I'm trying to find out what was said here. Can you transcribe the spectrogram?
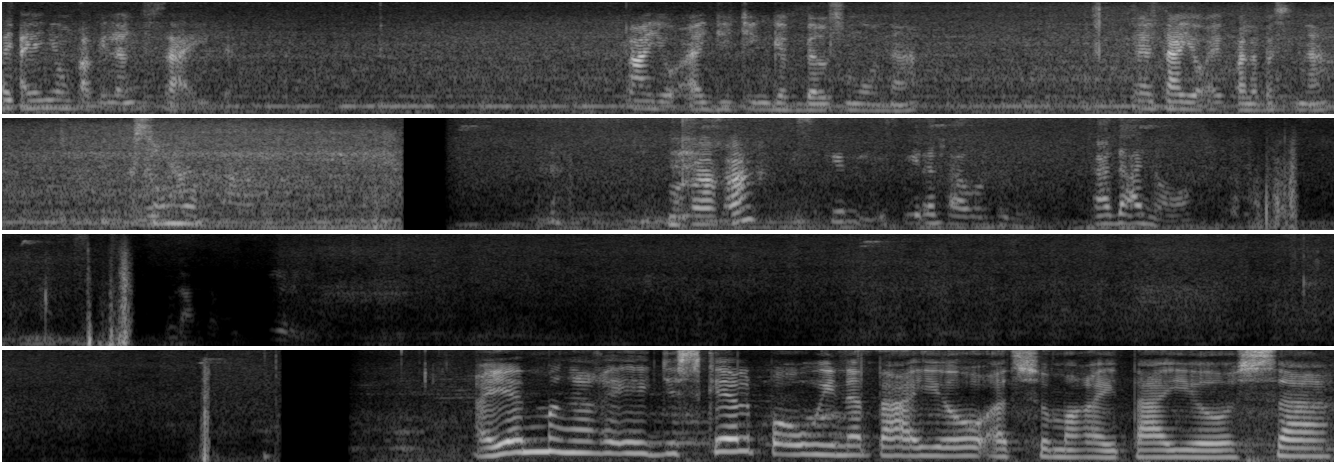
Ay, ayan yung kabilang side. Tayo ay jingle bells muna. Dahil tayo ay palabas na. Gusto mo? Makaka? Skill. Skill ang tawag doon. Kada ano, Ayan mga ka-Aegiskel, pauwi na tayo at sumakay tayo sa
